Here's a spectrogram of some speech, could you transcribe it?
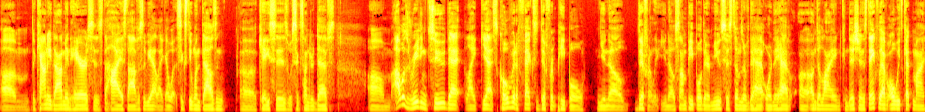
Um, the county in, Harris, is the highest. Obviously, we had like what 61,000 uh, cases with 600 deaths. Um, I was reading too that like yes, COVID affects different people, you know, differently. You know, some people their immune systems or they have or they have uh, underlying conditions. Thankfully, I've always kept my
